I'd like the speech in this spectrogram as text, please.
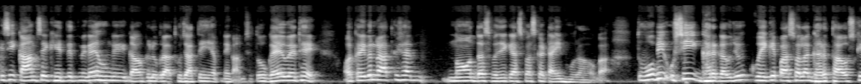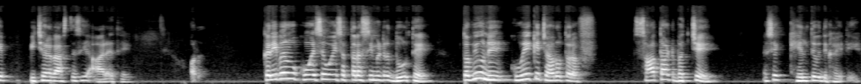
किसी काम से, खेत वेत में गए होंगे, गाँव के लोग रात को जाते हैं अपने काम से तो गए हुए थे, और करीबन रात के शायद नौ, दस बजे के आसपास का टाइम हो रहा होगा तो वो भी उसी घर का जो कुएँ के पास वाला घर था, उसके पीछे रास्ते से आ रहे थे। करीबन वो कुएँ से वही सत्तर अस्सी मीटर दूर थे, तभी उन्हें कुएँ के चारों तरफ़ सात आठ बच्चे ऐसे खेलते हुए दिखाई दिए।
